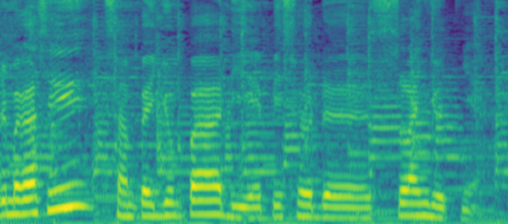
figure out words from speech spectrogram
Terima kasih, sampai jumpa di episode selanjutnya.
